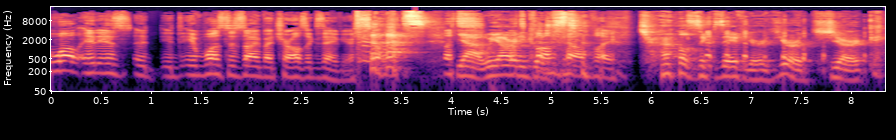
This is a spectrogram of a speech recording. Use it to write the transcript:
Well, it is. It, it, it was designed by Charles Xavier. So let's, let's, yeah, we already let's calm did. down, Blake. Charles Xavier, you're a jerk.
